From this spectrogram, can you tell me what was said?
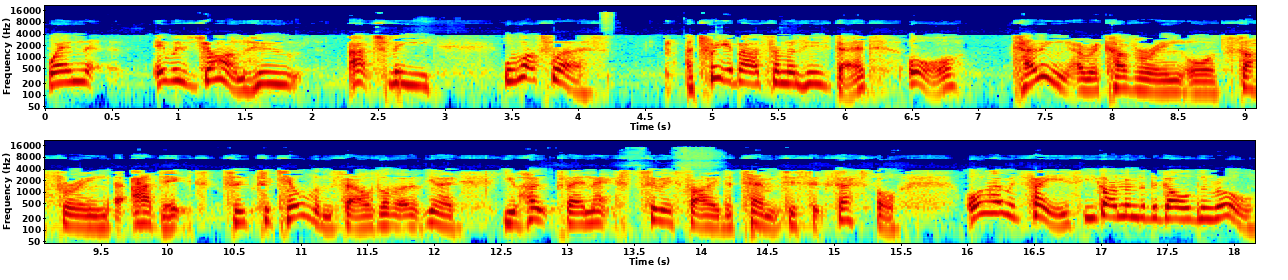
when it was John who actually, well, what's worse, a tweet about someone who's dead, or telling a recovering or suffering addict to, to kill themselves, or you know, you hope their next suicide attempt is successful. All I would say is you've got to remember the golden rule.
